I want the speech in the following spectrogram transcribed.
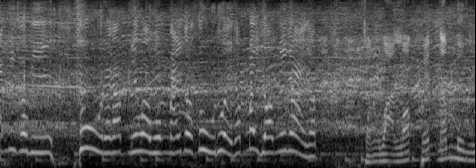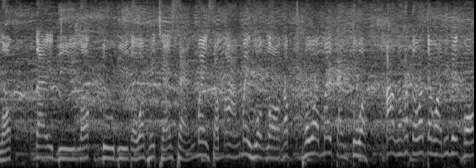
งนี่ก็มีสู้นะครับเรียกว่าวงในก็สู้ด้วยครับไม่ยอมง่ายๆครับ จังหวะล็อกเพชรน้ำหนึ่งล็อกได้ดีล็อกดูดีแต่ว่าเพชรฉายแสงไม่สำอางไม่ห่วงหล่อครับเพราะว่าไม่แต่งตัวอ้าวแล้วครับแต่ว่าจังหวะนี้เป็นของ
